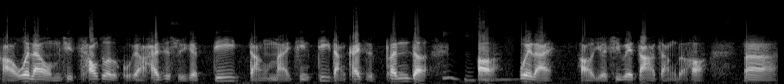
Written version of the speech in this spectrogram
好，未来我们去操作的股票还是属于一个低档买进，低档开始喷的，啊，未来好有机会大涨的哈。那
